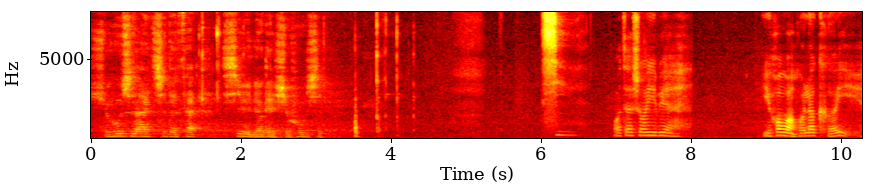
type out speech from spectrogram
徐护士爱吃的菜，西雨留给徐护士。西雨，我再说一遍，以后晚回来可以，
